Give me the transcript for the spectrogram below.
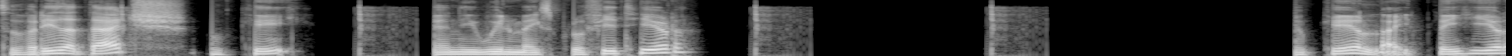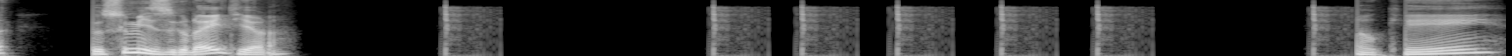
So there is attach. Okay. And he will make profit here. Okay, light play here. Kosumi is great here. Okay.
